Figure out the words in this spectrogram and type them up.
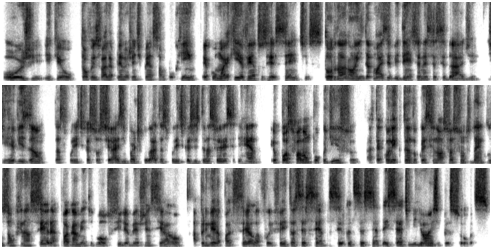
hoje e que eu talvez valha a pena a gente pensar um pouquinho é como é que eventos recentes tornaram ainda mais evidente a necessidade de revisão das políticas sociais, em particular das políticas de transferência de renda. Eu posso falar um pouco disso, até conectando com esse nosso assunto da inclusão financeira. O pagamento do auxílio emergencial, a primeira parcela, foi feito a 60, cerca de 67 milhões de pessoas.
